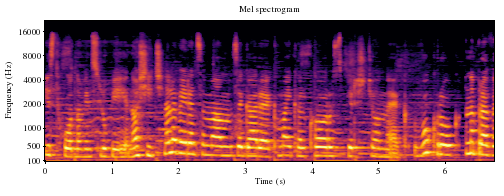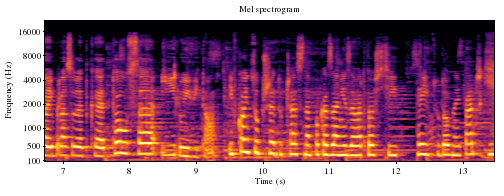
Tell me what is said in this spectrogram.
jest chłodno, więc lubię je nosić. Na lewej ręce mam zegarek Michael Kors, pierścionek Wukruk, na prawej bransoletkę Tousa i Louis Vuitton. I w końcu przyszedł czas na pokazanie zawartości tej cudownej paczki.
